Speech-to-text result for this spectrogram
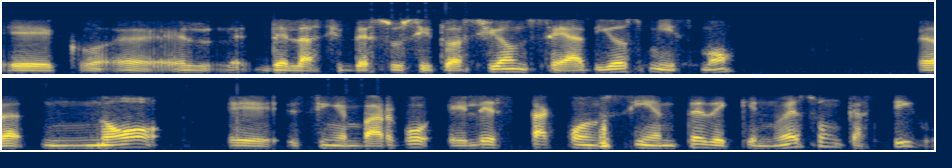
eh, eh, de, la, de su situación sea Dios mismo, no, eh, sin embargo, él está consciente de que no es un castigo.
